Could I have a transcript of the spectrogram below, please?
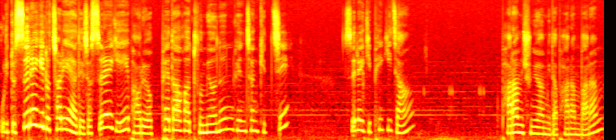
우리 또 쓰레기도 처리해야 되죠. 쓰레기 바로 옆에다가 두면은 괜찮겠지? 쓰레기 폐기장 바람 중요합니다. 바람 바람.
